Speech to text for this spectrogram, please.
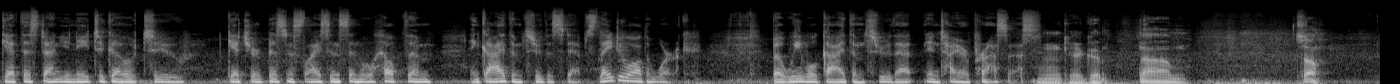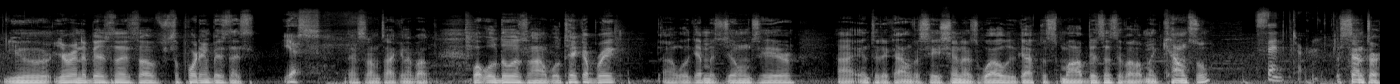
get this done. You need to go to get your business license, and we'll help them and guide them through the steps. They do all the work, but we will guide them through that entire process. Okay, good. Um, so, you you're in the business of supporting business. Yes. That's what I'm talking about. What we'll do is uh, we'll take a break. Uh, we'll get Ms. Jones here uh, into the conversation as well. We've got the Small Business Development Council, Center. the center.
